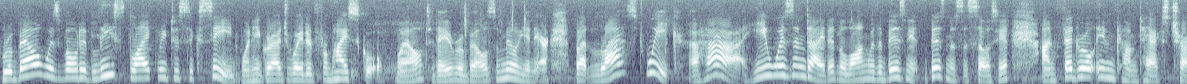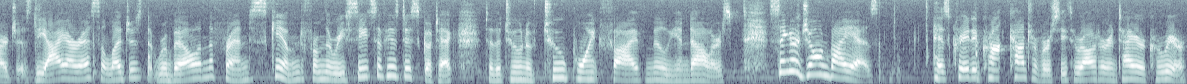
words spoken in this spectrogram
Rubell was voted least likely to succeed when he graduated from high school. Well, today Rubell's a millionaire. But last week, aha, he was indicted along with a business, associate on federal income tax charges. The IRS alleges that Rubell and the friend skimmed from the receipts of his discotheque to the tune of $2.5 million. Singer Joan Baez has created controversy throughout her entire career.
